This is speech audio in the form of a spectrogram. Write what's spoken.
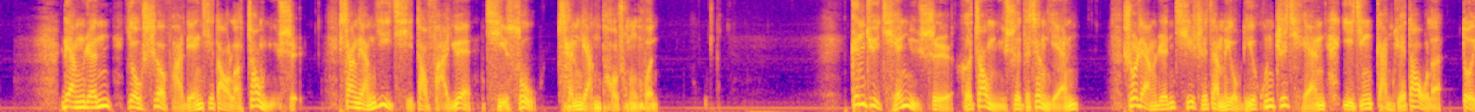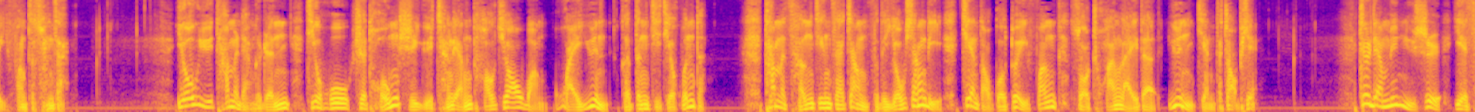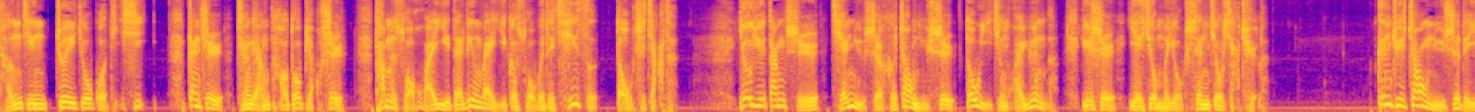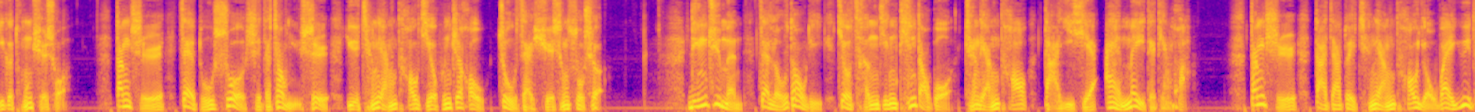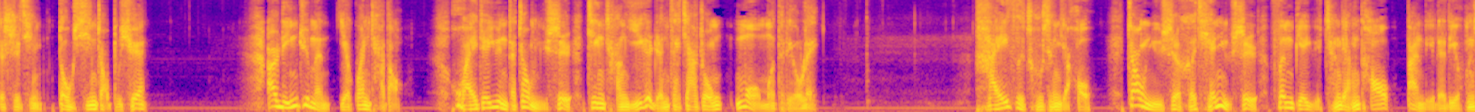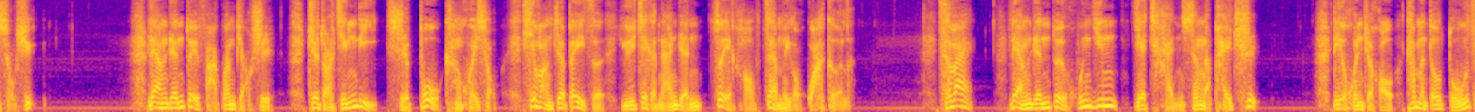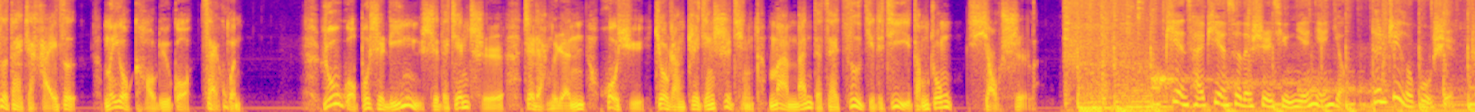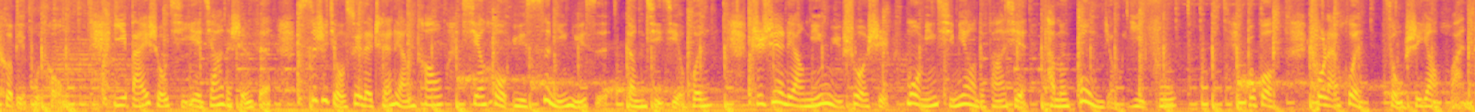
两人又设法联系到了赵女士。商量一起到法院起诉陈良涛重婚。根据钱女士和赵女士的证言，说两人其实在没有离婚之前已经感觉到了对方的存在。由于他们两个人几乎是同时与陈良涛交往、怀孕和登记结婚的，他们曾经在丈夫的邮箱里见到过对方所传来的孕检的照片。这两名女士也曾经追究过底细，但是陈良涛都表示，他们所怀疑的另外一个所谓的妻子都是假的。由于当时钱女士和赵女士都已经怀孕了，于是也就没有深究下去了。根据赵女士的一个同学说，当时在读硕士的赵女士与陈良涛结婚之后，住在学生宿舍，邻居们在楼道里就曾经听到过陈良涛打一些暧昧的电话。当时大家对陈良涛有外遇的事情都心照不宣，而邻居们也观察到，怀着孕的赵女士经常一个人在家中默默的流泪。孩子出生以后，赵女士和钱女士分别与陈良涛办理了离婚手续。两人对法官表示，这段经历是不堪回首，希望这辈子与这个男人最好再没有瓜葛了。此外，两人对婚姻也产生了排斥。离婚之后，他们都独自带着孩子，没有考虑过再婚。如果不是李女士的坚持，这两个人或许就让这件事情慢慢的在自己的记忆当中消失了。骗财骗色的事情年年有，但这个故事特别不同。以白手企业家的身份，四十九岁的陈良涛先后与四名女子登记结婚，只是两名女硕士莫名其妙地发现他们共有一夫。不过，出来混总是要还的。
